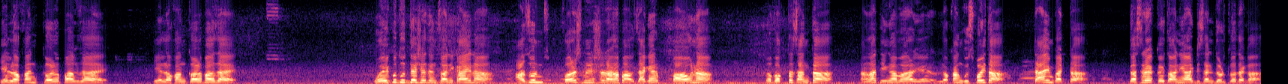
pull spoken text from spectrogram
हे लोकांक कळपाक जाय. हे लोकांक कळपाक जाय. हो एकूच उद्देश आहे आनी कांय ना. अजून फॉरेस्ट मिनिस्टर हांगा पाव जाग्यार पावना. तो फक्त सांगता हांगा थिंगा लोकांक घुसपयता. टायम काडटा दसऱ्याक खंय तो आनी आठ दिसांनी धरतलो ताका.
